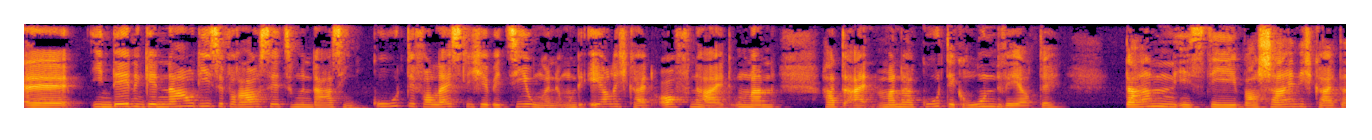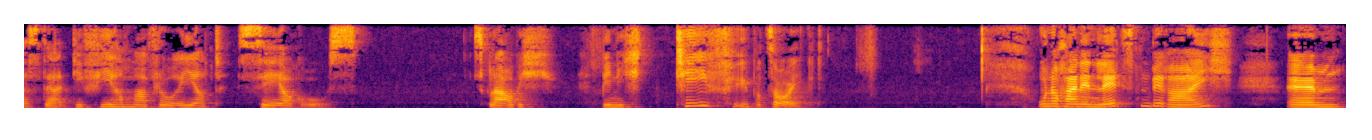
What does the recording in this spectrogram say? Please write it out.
in denen genau diese Voraussetzungen da sind, gute, verlässliche Beziehungen und Ehrlichkeit, Offenheit und man hat, ein, man hat gute Grundwerte, dann ist die Wahrscheinlichkeit, dass der, die Firma floriert, sehr groß. Das glaube ich, bin ich tief überzeugt. Und noch einen letzten Bereich, ähm,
